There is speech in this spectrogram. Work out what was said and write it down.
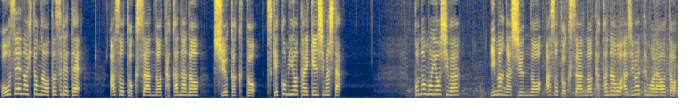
大勢の人が訪れて、阿蘇特産の高菜の収穫と漬け込みを体験しました。この催しは、今が旬の阿蘇特産の高菜を味わってもらおうと、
